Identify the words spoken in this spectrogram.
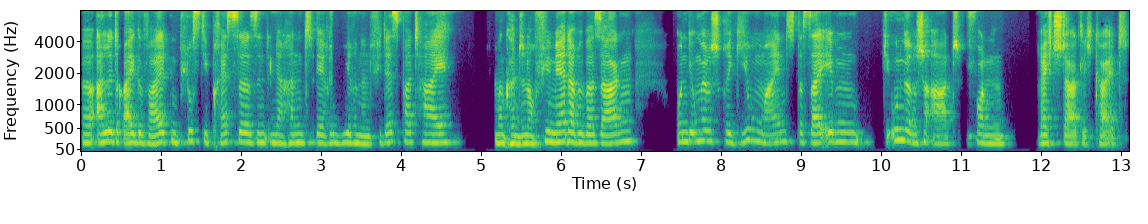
Äh, alle drei Gewalten plus die Presse sind in der Hand der regierenden Fidesz-Partei. Man könnte noch viel mehr darüber sagen. Und die ungarische Regierung meint, das sei eben die ungarische Art von Rechtsstaatlichkeit.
